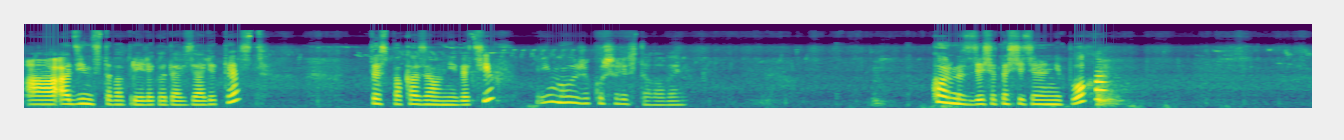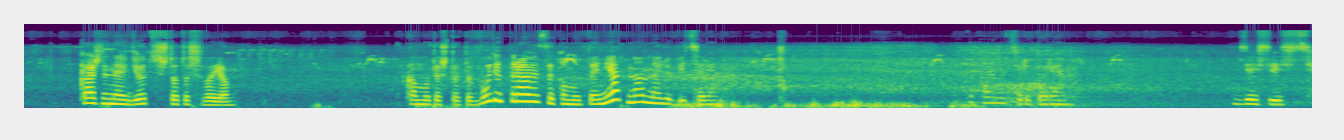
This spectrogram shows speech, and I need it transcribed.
А 11 апреля, когда взяли тест, тест показал негатив, и мы уже кушали в столовой. Кормят здесь относительно неплохо. Каждый найдет что-то свое. Кому-то что-то будет нравиться, кому-то нет, но на любителя. Такая вот территория. Здесь есть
